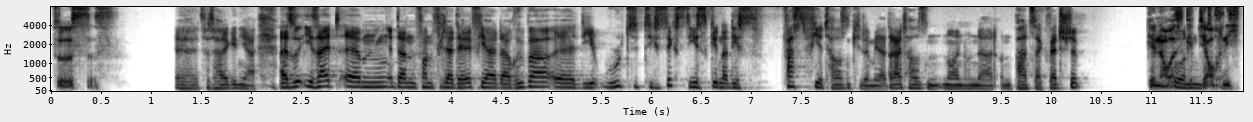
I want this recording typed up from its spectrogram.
So ist es. Äh, total genial. Also ihr seid ähm, dann von Philadelphia darüber. Äh, die Route 66, die ist genau, die ist fast 4000 Kilometer, 3900 und ein paar zerquetschte. Genau, es und gibt ja auch nicht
